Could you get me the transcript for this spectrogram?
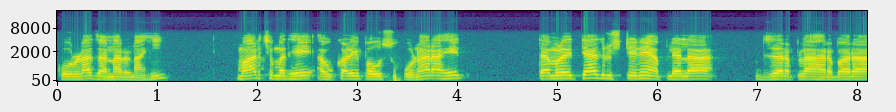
कोरडा जाणार नाही. मार्चमध्ये अवकाळी पाऊस होणार आहेत त्यामुळे त्या दृष्टीने आपल्याला जर आपला हरभरा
